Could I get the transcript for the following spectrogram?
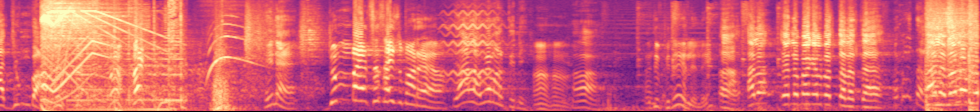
ಆ ಜುಂಬಾ. ಏನೇ ಜುಂಬಾ ಎಕ್ಸರ್ಸೈಸ್ ಮಾರೆ ಯಾಲ ಅವೇ ಮಾಡ್ತೀನಿ. ಹಾ, ಹಾ. ಹಾ. ಇದು ಪಿದೆ ಇಲ್ಲ. ಅಲ್ಲ ಎಲ್ಲ ಮಗಲ್ ಬತ್ತಲತ್ತ ಬತ್ತಲ್ಲ? ಅಲ್ಲ ಬಲಮ್ಮ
